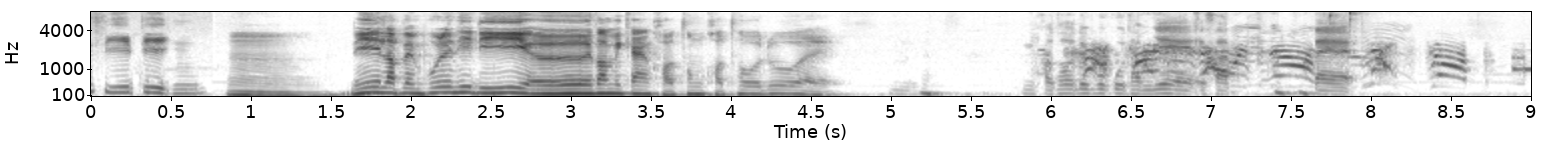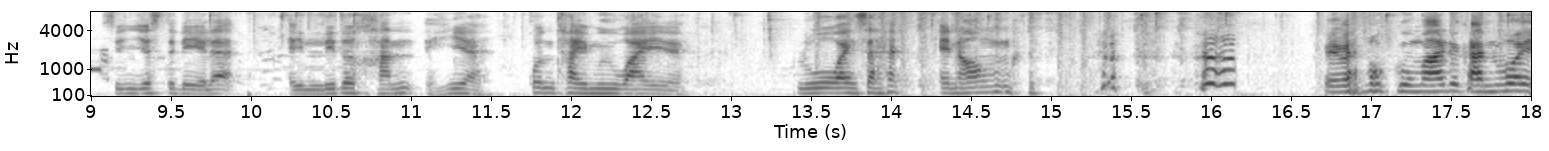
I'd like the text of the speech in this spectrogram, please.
NC จริงอืมนี่เราเป็นผู้เล่นที่ดี เออ ต้องมีการขอทงขอโทษด้วยมึงขอโทษด้วยพวกกูทำแย่ไอสัตว์แต่ since yesterday แล้วไอ้ little cunt ไอ้เฮียคนไทยมือไวเนี่ยรู้ไว้ซะ ไอ้น้อง เป็นไหมพวกกูมาด้วยกันเว้ย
